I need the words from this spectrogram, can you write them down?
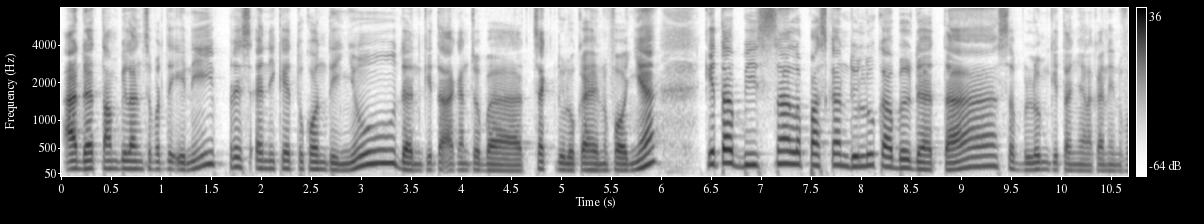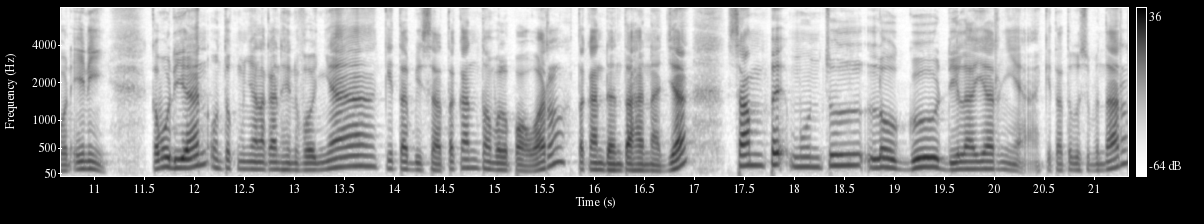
ada tampilan seperti ini, press indicate to continue dan kita akan coba cek dulu ke handphonenya. Kita bisa lepaskan dulu kabel data sebelum kita nyalakan handphone ini. Kemudian untuk menyalakan handphonenya kita bisa tekan tombol power, tekan dan tahan aja sampai muncul logo di layarnya. Kita tunggu sebentar.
